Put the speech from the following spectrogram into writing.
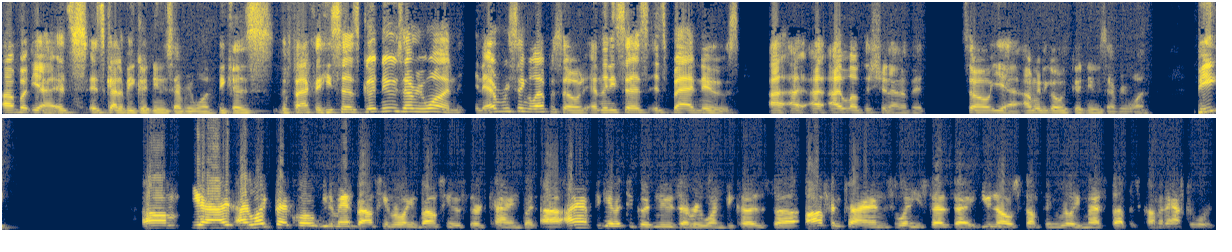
Uh, but yeah, it's it's got to be good news, everyone, because the fact that he says "good news, everyone" in every single episode, and then he says it's bad news. I I, I love the shit out of it. So yeah, I'm gonna go with good news, everyone. Pete, Um, yeah, I, I like that quote. We demand bouncing and rolling and bouncing of the third kind, but uh, I have to give it to good news, everyone, because uh, oftentimes when he says that, you know something really messed up is coming afterwards.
